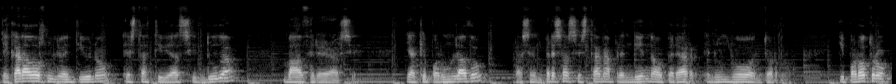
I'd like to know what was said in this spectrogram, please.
De cara a 2021, esta actividad sin duda va a acelerarse, ya que por un lado las empresas están aprendiendo a operar en un nuevo entorno y por otro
